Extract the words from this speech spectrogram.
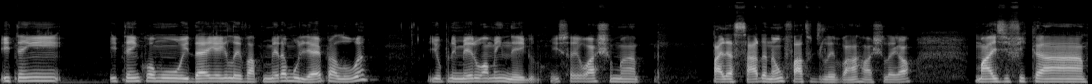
E tem, e tem como ideia levar a primeira mulher para a Lua e o primeiro homem negro. Isso aí eu acho uma palhaçada, não o fato de levar, eu acho legal, mas de ficar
